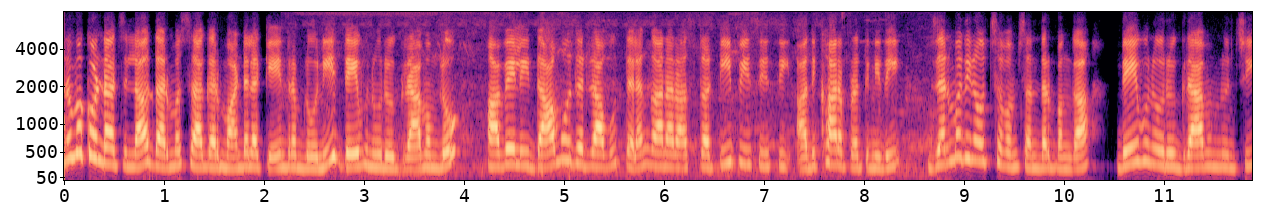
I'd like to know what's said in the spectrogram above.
హనుమకొండ జిల్లా ధర్మసాగర్ మండల కేంద్రంలోని దేవునూరు గ్రామంలో హవేలి దామోదర్ రావు తెలంగాణ రాష్ట్ర టీపీసీసీ అధికార ప్రతినిధి జన్మదినోత్సవం సందర్భంగా దేవునూరు గ్రామం నుంచి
